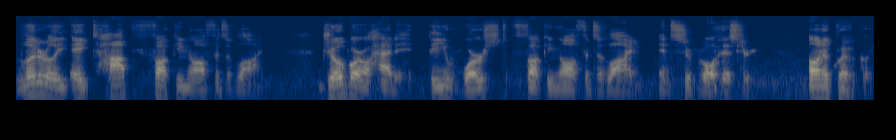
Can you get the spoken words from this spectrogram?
literally a top fucking offensive line. Joe Burrow had the worst fucking offensive line in Super Bowl history, unequivocally.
